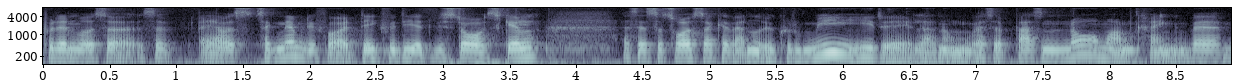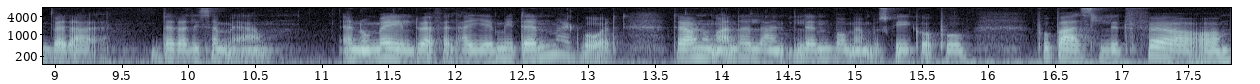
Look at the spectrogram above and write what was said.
på den måde, så, så er jeg også taknemmelig for, at det ikke er fordi, at vi står og skal Altså, så tror jeg også, der kan være noget økonomi i det, eller nogle, altså bare sådan normer omkring, hvad, hvad, der, hvad der ligesom er, er normalt, i hvert fald herhjemme i Danmark, hvor at der er jo nogle andre lande, hvor man måske går på, på barsel lidt før, og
